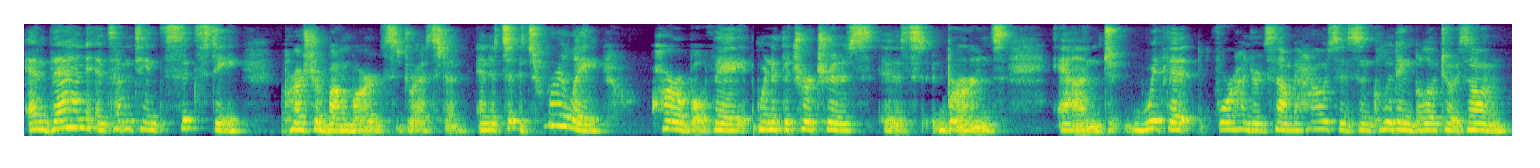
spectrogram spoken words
And then in 1760, Prussia bombards Dresden, and it's it's really horrible. They one of the churches is burns, and with it 400 some houses, including Bellotto's own.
